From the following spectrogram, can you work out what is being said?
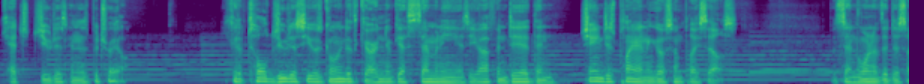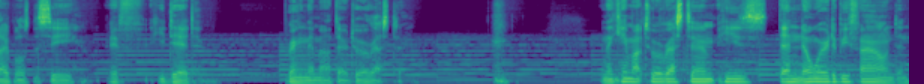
catch Judas in his betrayal. He could have told Judas he was going to the Garden of Gethsemane, as he often did, then change his plan and go someplace else. But send one of the disciples to see if he did bring them out there to arrest him. When they came out to arrest him, he's then nowhere to be found, and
